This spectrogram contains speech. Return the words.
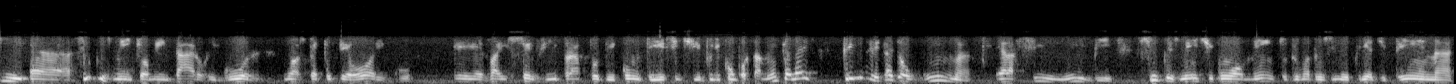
que uh, simplesmente aumentar o rigor no aspecto teórico eh, vai servir para poder conter esse tipo de comportamento. Aliás, criminalidade alguma, ela se inibe simplesmente com o aumento de uma dosimetria de pena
